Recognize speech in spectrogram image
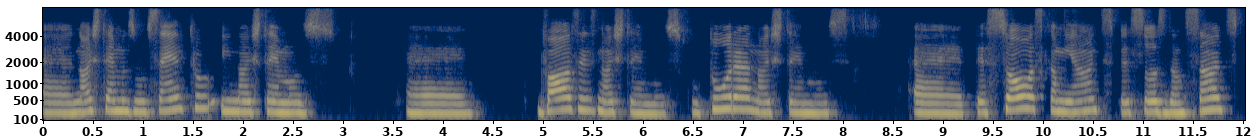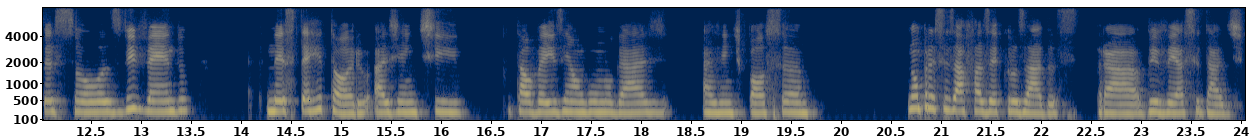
é, nós temos um centro e nós temos é, vozes, nós temos cultura, nós temos é, pessoas caminhantes, pessoas dançantes, pessoas vivendo nesse território. A gente, talvez em algum lugar, a gente possa não precisar fazer cruzadas para viver a cidade.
